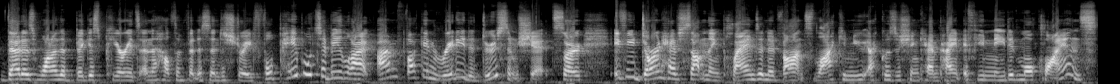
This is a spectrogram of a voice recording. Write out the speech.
that is one of the biggest periods in the health and fitness industry for people to be like, I'm fucking ready to do some shit. So if you don't have something planned in advance, like a new acquisition campaign, if you needed more clients,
